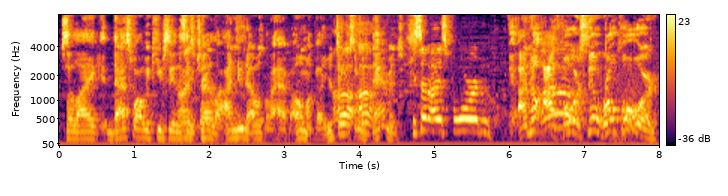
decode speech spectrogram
So like that's why we keep seeing the Eyes same trailer. I knew that was gonna happen. Oh my god, you're taking Uh, so much uh, damage. he said eyes forward. I know. Eyes uh, forward. Still roll forward.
